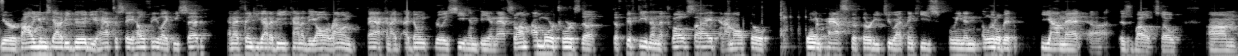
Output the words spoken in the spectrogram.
your volume's got to be good. You have to stay healthy, like we said. And I think you got to be kind of the all around back. And I, I don't really see him being that. So I'm, I'm more towards the the 50 than the 12 side, and I'm also going past the 32. I think he's leaning a little bit beyond that uh, as well. So, um,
